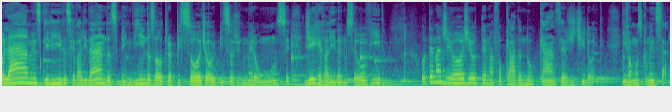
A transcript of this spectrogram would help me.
Olá, meus queridos revalidandos, bem-vindos a outro episódio, ao episódio número 11 de Revalida no seu ouvido. O tema de hoje é o tema focado no câncer de tiroide e vamos começar.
